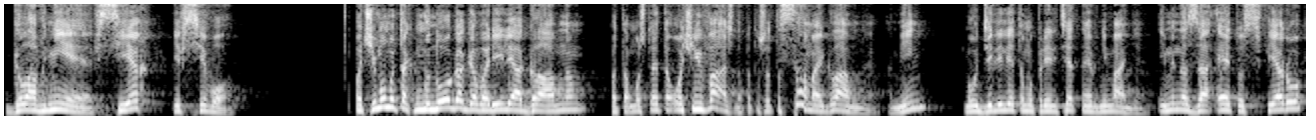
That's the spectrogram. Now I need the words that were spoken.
главнее всех и всего. Почему мы так много говорили о главном? Потому что это очень важно, потому что это самое главное. Аминь. Мы уделили этому приоритетное внимание. Именно за эту сферу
